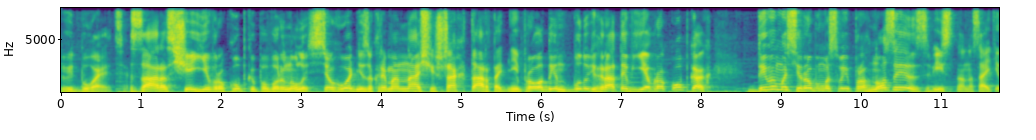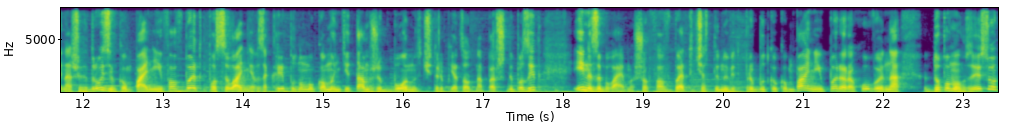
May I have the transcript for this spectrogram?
Відбувається зараз ще Єврокубки повернулись. Сьогодні, зокрема, наші Шахтар та Дніпро 1 будуть грати в Єврокубках. Дивимося і робимо свої прогнози. Звісно, на сайті наших друзів компанії Favbet. Посилання в закріпленому коменті. Там же бонус 4500 на перший депозит. І не забуваємо, що Favbet частину від прибутку компанії перераховує на допомогу ЗСУ.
